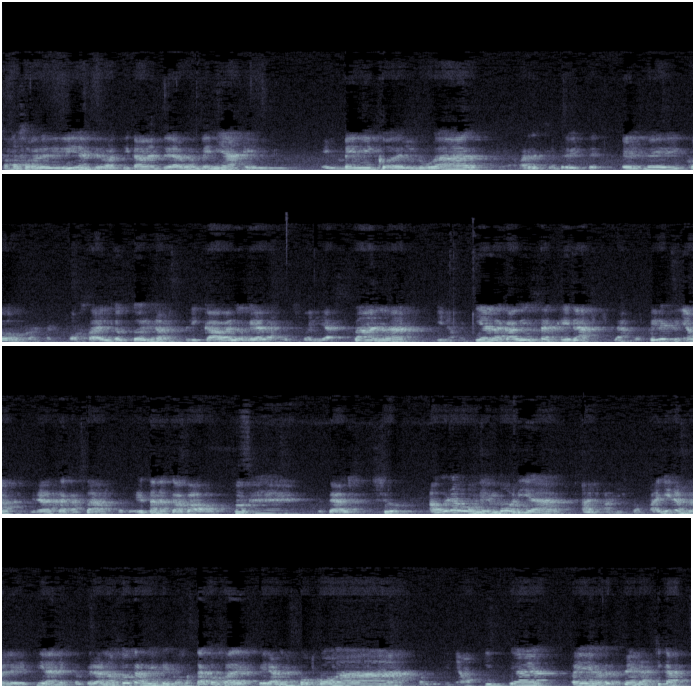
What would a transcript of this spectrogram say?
somos sobrevivientes básicamente. Venía el, el médico del lugar, aparte siempre viste el médico con la esposa del doctor y nos explicaba lo que era la sexualidad sana y nos metía en la cabeza que era las mujeres teníamos que esperar hasta casarnos porque esa no escapábamos. o sea, yo ahora hago memoria, a, mis compañeros no le decían eso, pero a nosotras, viste, como esta cosa de esperar un poco más, porque teníamos 15 años, bueno, pero ustedes las chicas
